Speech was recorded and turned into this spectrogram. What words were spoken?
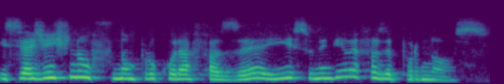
E se a gente não, não procurar fazer isso, ninguém vai fazer por nós.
